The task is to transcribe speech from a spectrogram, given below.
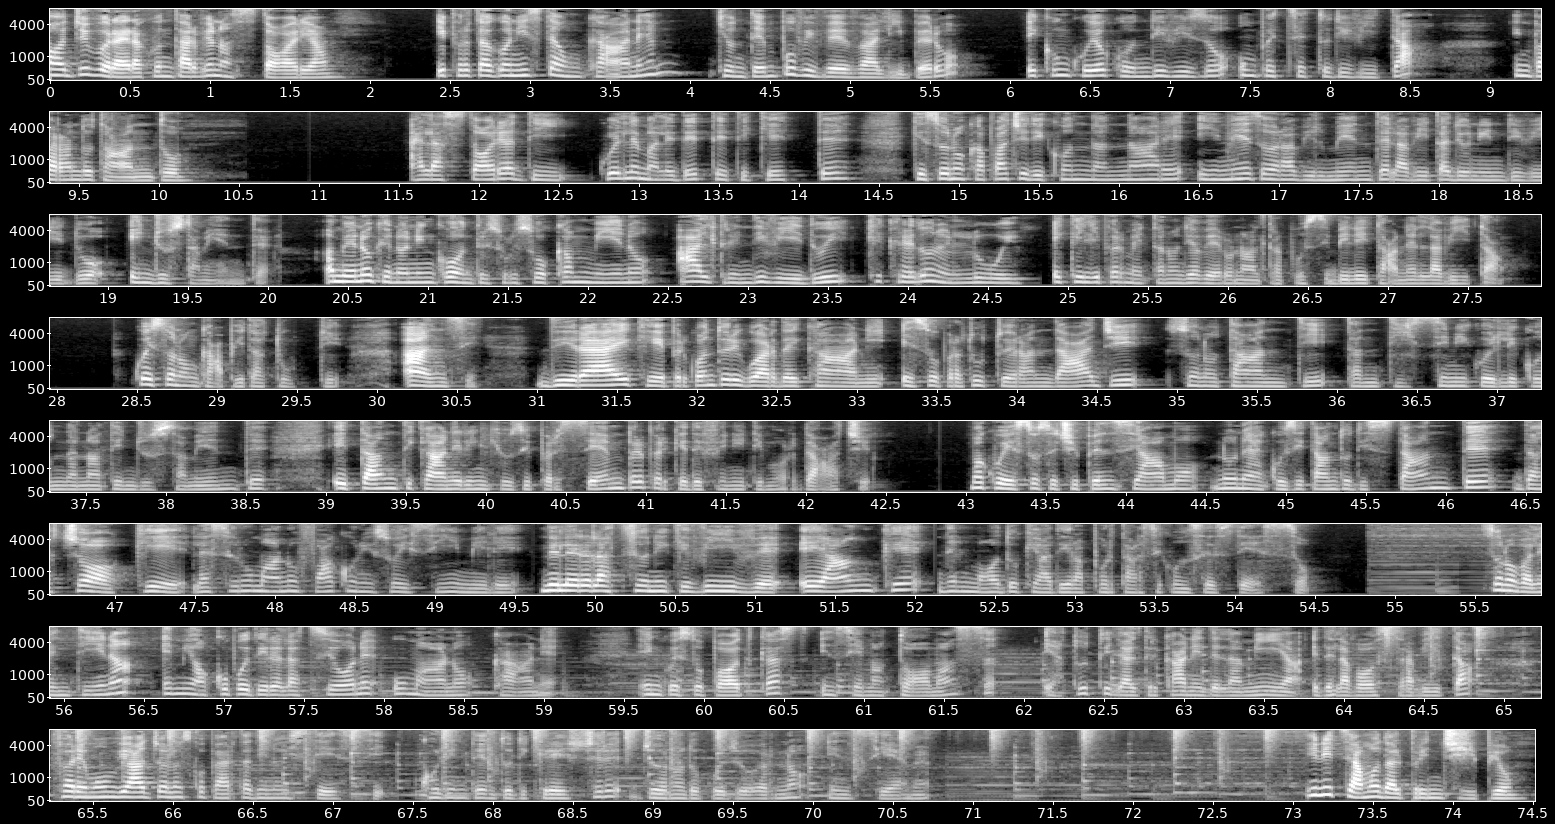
Oggi vorrei raccontarvi una storia. Il protagonista è un cane che un tempo viveva libero e con cui ho condiviso un pezzetto di vita imparando tanto. È la storia di quelle maledette etichette che sono capaci di condannare inesorabilmente la vita di un individuo ingiustamente, a meno che non incontri sul suo cammino altri individui che credono in lui e che gli permettano di avere un'altra possibilità nella vita. Questo non capita a tutti, anzi direi che per quanto riguarda i cani e soprattutto i randagi sono tanti, tantissimi quelli condannati ingiustamente e tanti cani rinchiusi per sempre perché definiti mordaci. Ma questo, se ci pensiamo, non è così tanto distante da ciò che l'essere umano fa con i suoi simili, nelle relazioni che vive e anche nel modo che ha di rapportarsi con se stesso. Sono Valentina e mi occupo di relazione umano-cane e in questo podcast, insieme a Thomas e a tutti gli altri cani della mia e della vostra vita, faremo un viaggio alla scoperta di noi stessi, con l'intento di crescere giorno dopo giorno insieme. Iniziamo dal principio.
